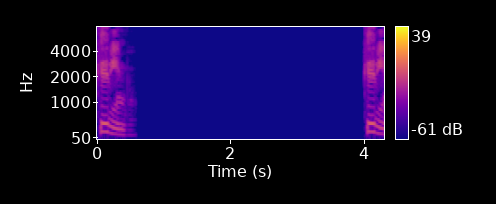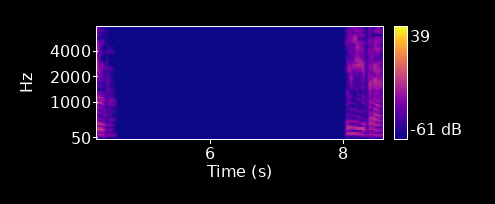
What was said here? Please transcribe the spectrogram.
Carimbo. Carimbo libra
